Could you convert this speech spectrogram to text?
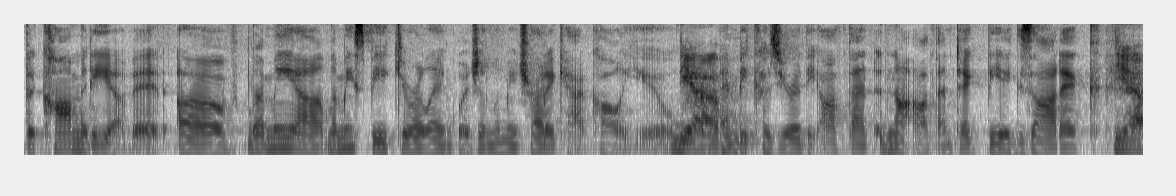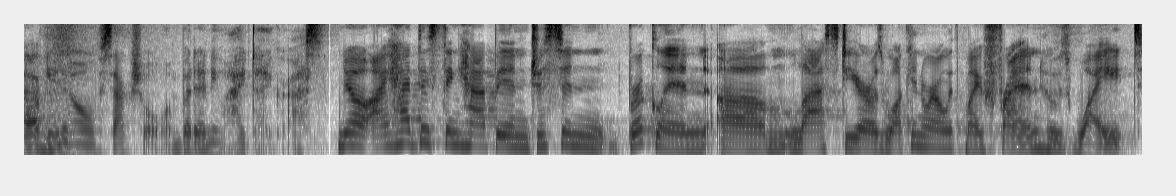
the comedy of it of let me uh, let me speak your language and let me try to catcall you Yeah. and because you're the authentic not authentic the exotic Yeah. you know sexual one but anyway I digress No, I had this thing happen just in Brooklyn um, last year. I was walking around with my friend who's white,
